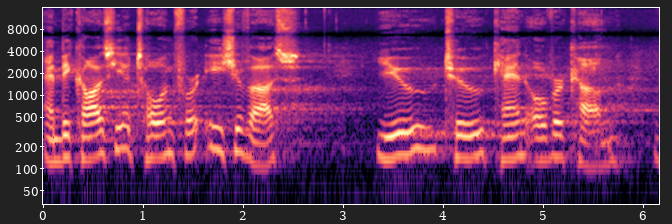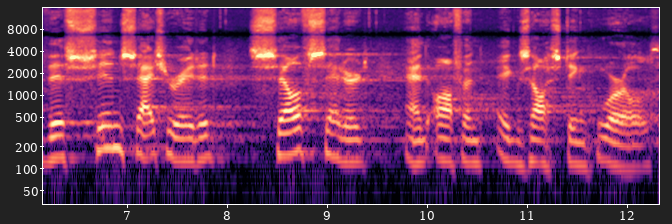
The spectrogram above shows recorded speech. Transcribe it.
and because he atoned for each of us, you too can overcome this sin saturated self centered, and often exhausting world.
